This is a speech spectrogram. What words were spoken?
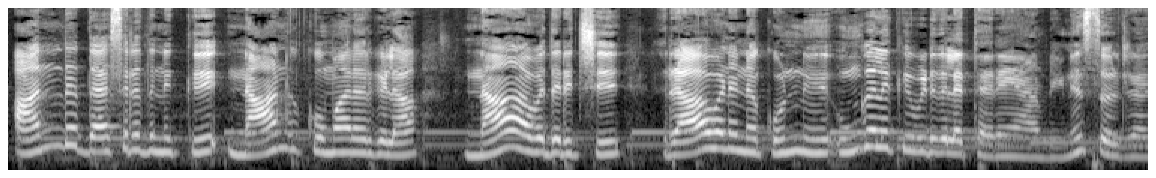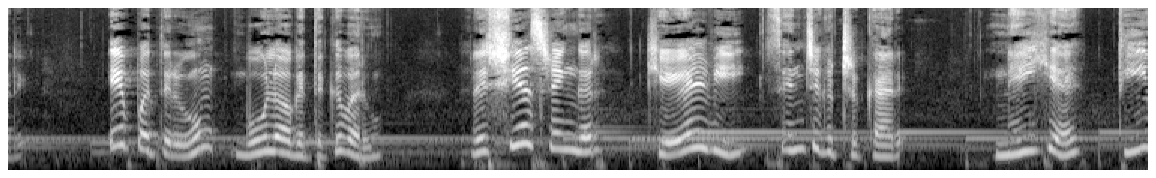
அந்த தசரதனுக்கு நான்கு குமாரர்களா நான் அவதரிச்சு ராவணனை கொன்று உங்களுக்கு விடுதலை தரேன் அப்படின்னு சொல்றாரு. இப்போ திருவும் பூலோகத்துக்கு வரும். ரிஷிய ஸ்ரிங்கர் கேள்வி செஞ்சுக்கிட்டு இருக்காரு. நெய்ய தீ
